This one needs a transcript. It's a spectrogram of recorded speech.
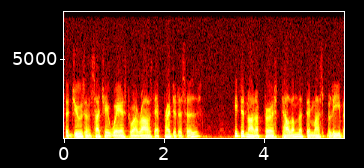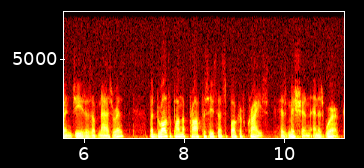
the Jews in such a way as to arouse their prejudices. He did not at first tell them that they must believe in Jesus of Nazareth, but dwelt upon the prophecies that spoke of Christ, his mission, and his work.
